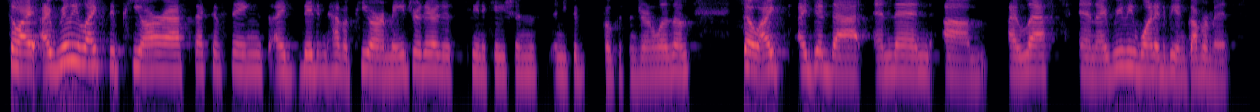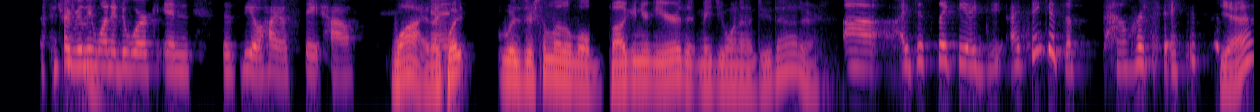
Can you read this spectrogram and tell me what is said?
so I, I really liked the PR aspect of things. I they didn't have a PR major there, just communications, and you could focus on journalism. So I I did that, and then um, I left, and I really wanted to be in government. I really wanted to work in the, the Ohio State House. Why? Like, what was there? Some little little bug in your ear that made you want to do that, or Uh, I just like the idea. I think it's a power thing. yeah?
